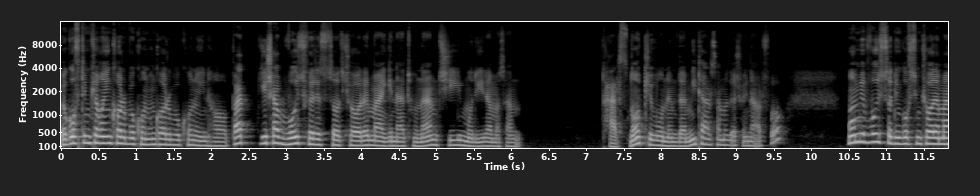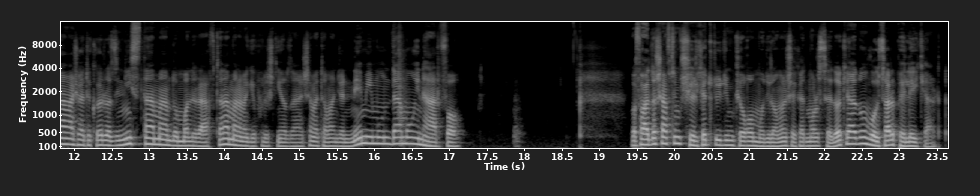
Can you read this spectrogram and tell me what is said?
و گفتیم که آقا این کارو بکن اون کارو بکن و اینها. بعد یه شب voice فرستاد که آره من نتونم؟ چی؟ مدیرم مثلا ترسناکه و نمی‌دونم میترسم ازش و این حرفا. ما هم یه voice دادیم گفتیم که آره من مشاهده کاری راضی نیستم من دنبال رفتنم منم اگه پولش نیاز نداشتم تا اینجا نمیموندم و این حرفا. و فرداش رفتیم شرکت دیدیم که آقا مدیر عامل شرکت ما رو صدا کرد اون voice رو play کرد.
